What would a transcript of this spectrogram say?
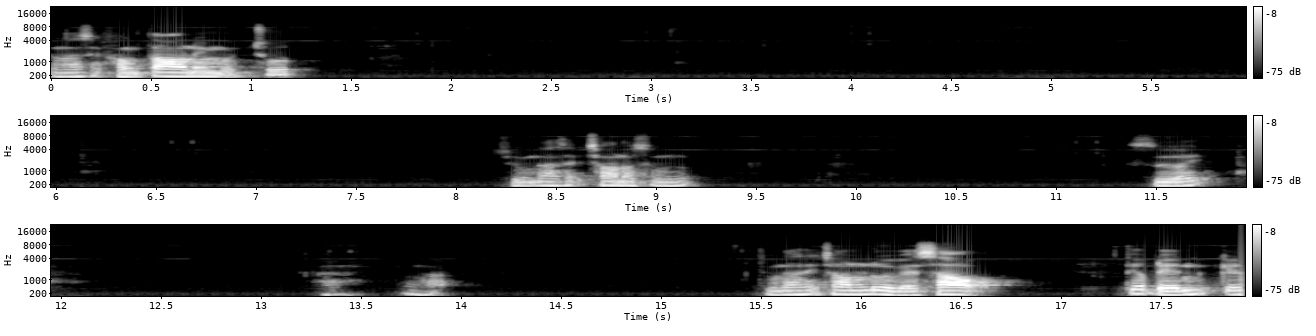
chúng ta sẽ phóng to lên một chút. Chúng ta sẽ cho nó xuống dưới. À, chúng ta sẽ cho nó lùi về sau. Tiếp đến cái,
